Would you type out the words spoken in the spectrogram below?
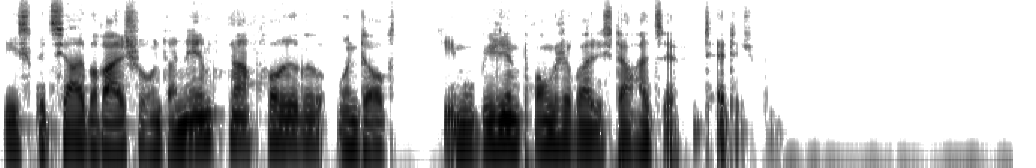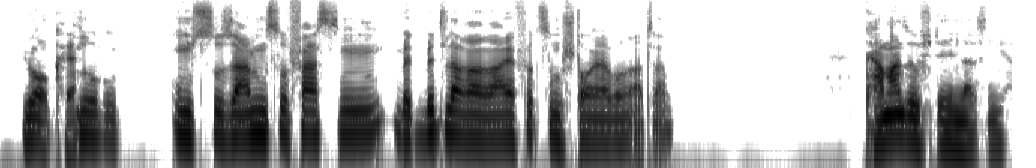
die Spezialbereiche Unternehmensnachfolge und auch die Immobilienbranche, weil ich da halt sehr viel tätig bin. Ja, okay. So, um es zusammenzufassen, mit mittlerer Reife zum Steuerberater. Kann man so stehen lassen, ja.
